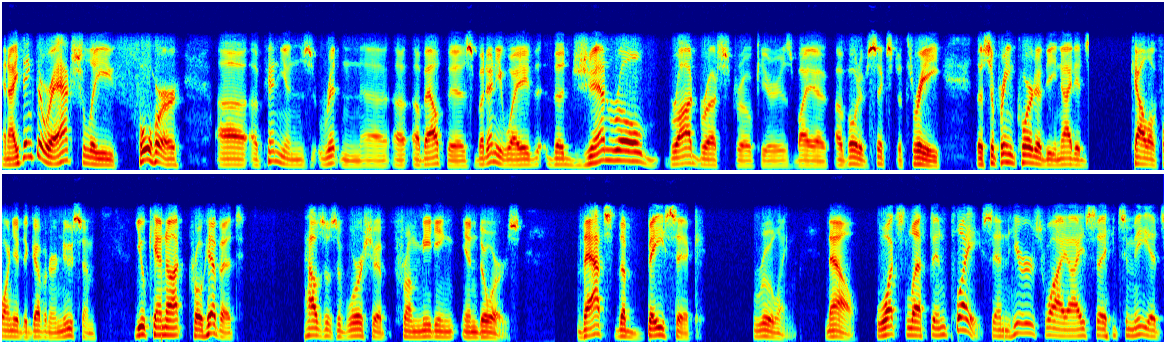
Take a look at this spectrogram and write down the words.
And I think there were actually four uh, opinions written uh, uh, about this. But anyway, the, the, general broad brush stroke here is by a, a, vote of six to three. The Supreme Court of the United States, California to Governor Newsom, you cannot prohibit houses of worship from meeting indoors. That's the basic ruling. Now, what's left in place. And here's why I say to me it's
